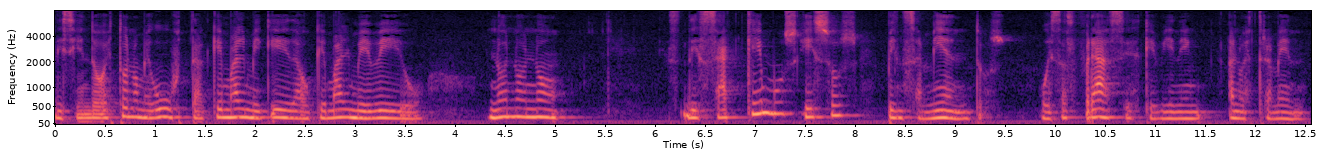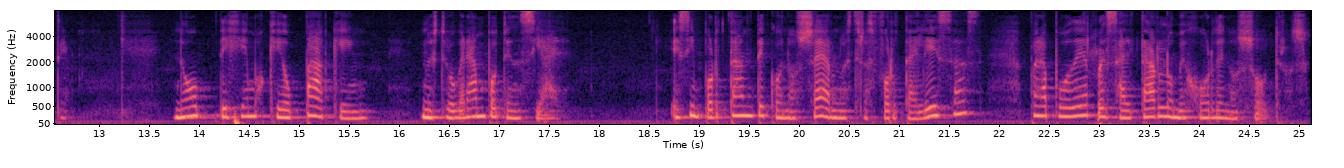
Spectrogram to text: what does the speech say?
diciendo esto no me gusta, qué mal me queda o qué mal me veo. No, no, no. Desaquemos esos pensamientos o esas frases que vienen a nuestra mente. No dejemos que opaquen nuestro gran potencial. Es importante conocer nuestras fortalezas para poder resaltar lo mejor de nosotros.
